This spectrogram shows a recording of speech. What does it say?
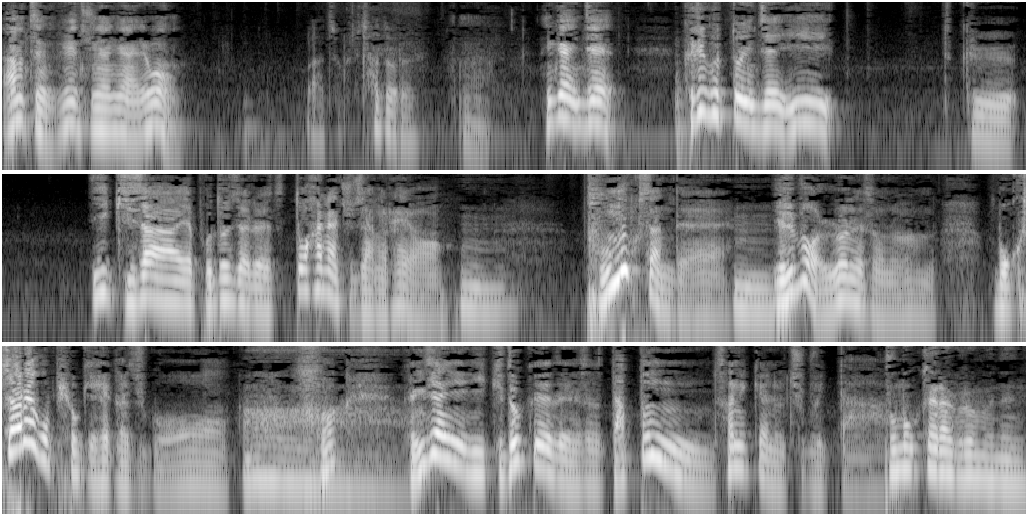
아무튼 그게 중요한 게 아니고 맞아, 차도르. 그러니까 이제 그리고 또 이제 이 그, 이 기사의 보도 자료에서 또 하나 주장을 해요. 부목사인데, 일부 언론에서는 목사라고 표기해가지고, 어? 굉장히 이 기독교에 대해서 나쁜 선입견을 주고 있다. 부목자라 그러면은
